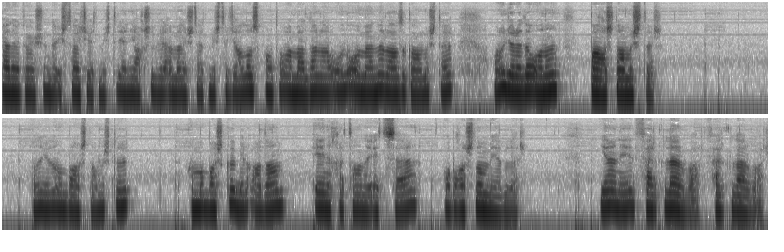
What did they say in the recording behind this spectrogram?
Bədr döyüşündə iştirak etmişdir. Yəni yaxşı bir əməl işlətmişdir ki, Allah Subhanahu taala əməldən onu o əməlindən razı qalmışdır. Ona görə də onu bağışlamışdır. Ona görə də onu bağışlamışdır. Amma başqa bir adam eyni xətanı etsə, o bağışlanmaya bilər. Yəni fərqlər var, fərqlər var.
